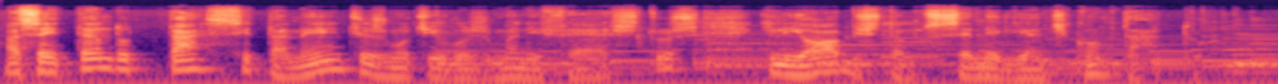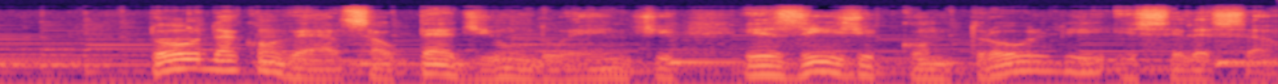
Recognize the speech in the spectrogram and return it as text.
aceitando tacitamente os motivos manifestos que lhe obstam semelhante contato. Toda a conversa ao pé de um doente exige controle e seleção.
